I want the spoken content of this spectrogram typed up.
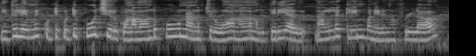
இதுலேயுமே குட்டி குட்டி பூச்சி இருக்கும். நம்ம வந்து பூன்னு நினச்சிருவோம். அதனால் நமக்கு தெரியாது. நல்லா க்ளீன் பண்ணிவிடுங்க ஃபுல்லாக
